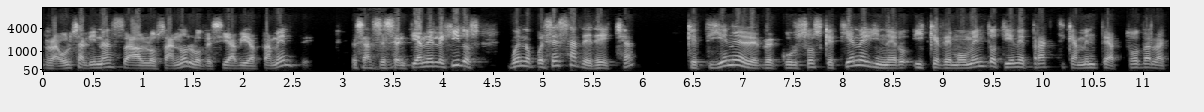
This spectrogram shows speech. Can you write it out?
Raúl Salinas a Lozano lo decía abiertamente, o sea, se sentían elegidos. Bueno, pues esa derecha que tiene recursos, que tiene dinero y que de momento tiene prácticamente a toda la,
